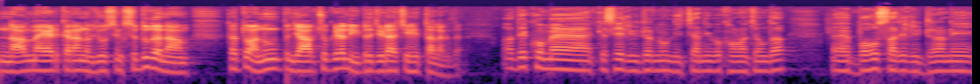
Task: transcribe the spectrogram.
ਨਾਲ ਮੈਂ ਐਡ ਕਰਾਂ ਨਵਜੋਤ ਸਿੰਘ ਸਿੱਧੂ ਦਾ ਨਾਮ ਤਾਂ ਤੁਹਾਨੂੰ ਪੰਜਾਬ 'ਚੋਂ ਕਿਹੜਾ ਲੀਡਰ ਜਿਹੜਾ ਚਹੇਤਾ ਲੱਗਦਾ? ਆ ਦੇਖੋ ਮੈਂ ਕਿਸੇ ਲੀਡਰ ਨੂੰ ਨੀਚਾ ਨਹੀਂ ਵਿਖਾਉਣਾ ਚਾਹੁੰਦਾ। ਬਹੁਤ ਸਾਰੇ ਲੀਡਰਾਂ ਨੇ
